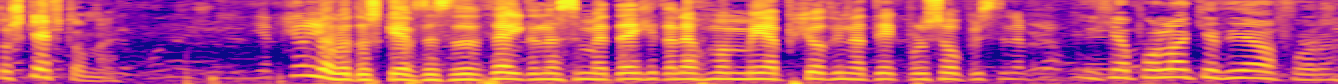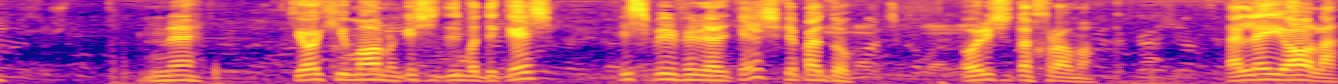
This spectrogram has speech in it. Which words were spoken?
Το σκέφτομαι. Για ποιο λόγο το σκέφτεστε, δεν θέλετε να συμμετέχετε, να έχουμε μια πιο δυνατή εκπροσώπηση στην Ευρώπη; Για πολλά και διάφορα. Ναι. Και όχι μόνο και στι δημοτικέ και στι περιφερειακέ και παντού. Ορίστε το χρώμα. Τα λέει όλα.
